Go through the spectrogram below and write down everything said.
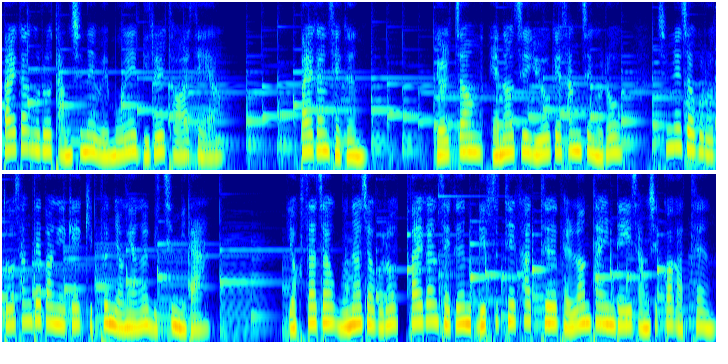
5. 빨강으로 당신의 외모에 미를 더하세요. 빨간색은 열정, 에너지, 유혹의 상징으로 심리적으로도 상대방에게 깊은 영향을 미칩니다. 역사적, 문화적으로 빨간색은 립스틱, 하트, 밸런타인데이 장식과 같은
